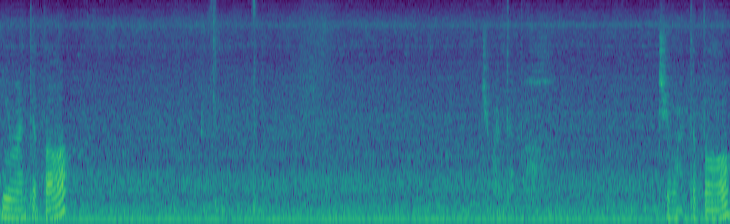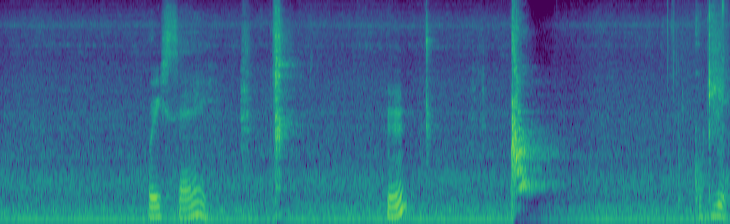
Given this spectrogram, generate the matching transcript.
You want the ball? Do you want the ball? Do you want the ball? What do you say? Hmm? Go get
